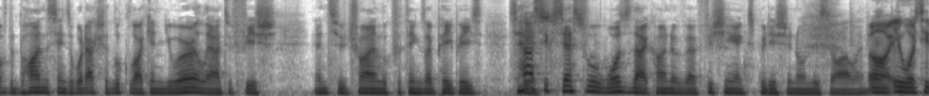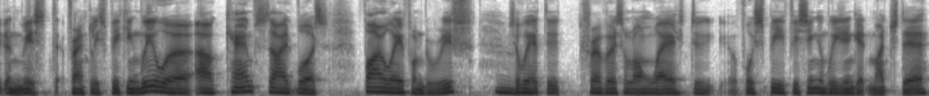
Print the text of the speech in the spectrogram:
of the behind the scenes of what it actually looked like, and you were allowed to fish and to try and look for things like pipis. So, how Yes. successful was that kind of uh, fishing expedition on this island? Oh, it was hit and miss, frankly speaking. We were our campsite was far away from the reef, Mm. so we had to traverse a long way to for spear fishing, and we didn't get much there.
